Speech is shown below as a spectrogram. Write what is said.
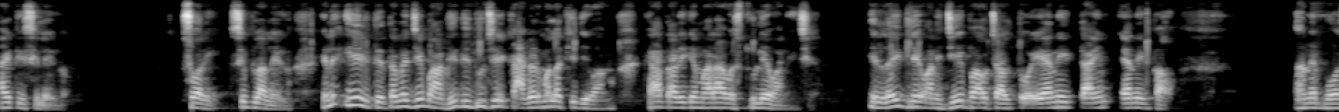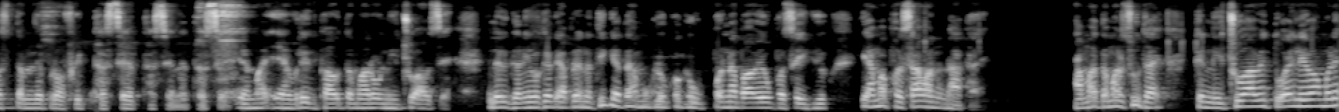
આઈટીસી લઈ લો. સોરી સિપલા લઈ લો એટલે એ રીતે તમે જે બાંધી દીધું છે એ કાગળમાં લખી દેવાનું કે આ તારીખે મારે આ વસ્તુ લેવાની છે. એ લઈ જ લેવાની, જે ભાવ ચાલતો એની ટાઈમ એની ભાવ. અને બોસ તમને પ્રોફિટ થશે થશે ને થશે. એમાં એવરેજ ભાવ તમારો નીચો આવશે. એટલે ઘણી વખત આપણે નથી કહેતા અમુક લોકો કે ઉપરના ભાવે એવું ફસાઈ ગયું. એ આમાં ફસાવાનું ના થાય. આમાં તમારે શું થાય કે નીચું આવે તોય લેવા મળે,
